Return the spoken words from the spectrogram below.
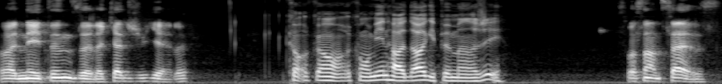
Ouais, Nathan's euh, le 4 juillet, là. Combien de hot dogs il peut manger? 76.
